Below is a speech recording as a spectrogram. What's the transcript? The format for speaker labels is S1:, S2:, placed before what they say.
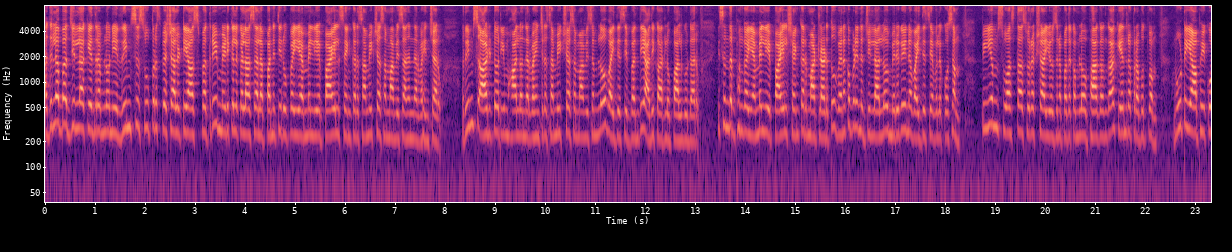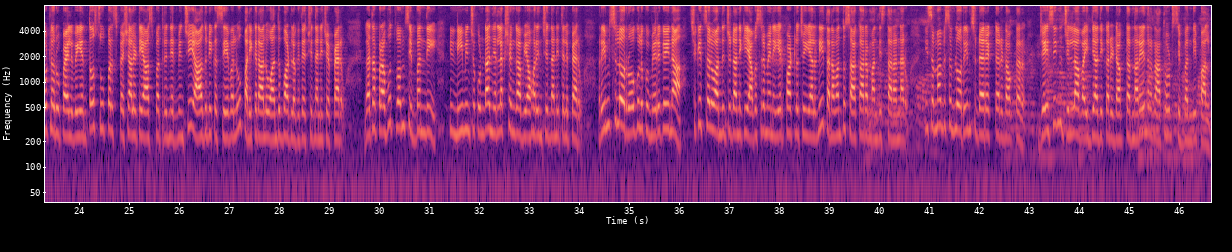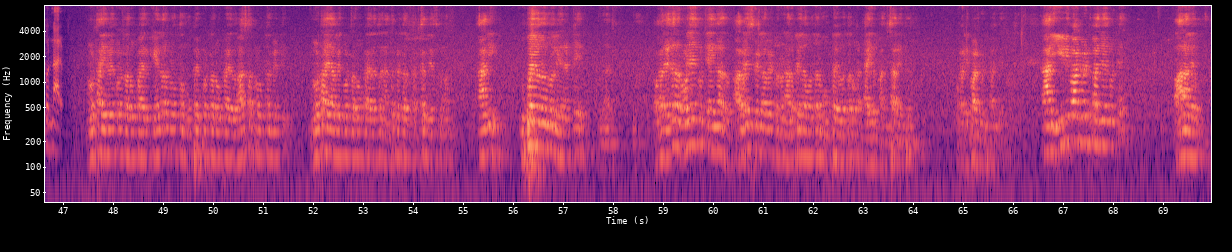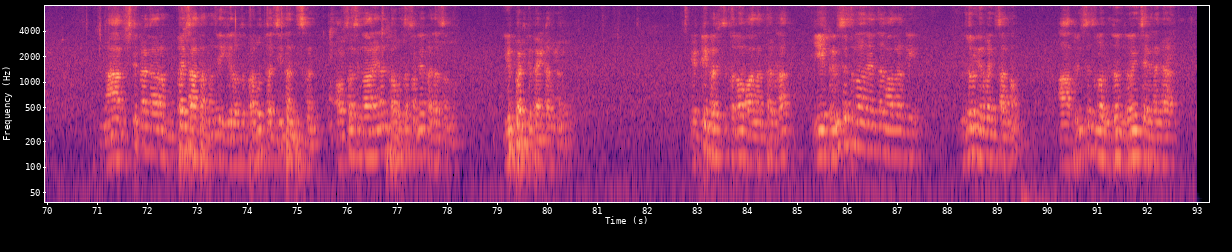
S1: ఆదిలాబాద్ జిల్లా కేంద్రంలోని RIMS super speciality ఆసుపత్రి మెడికల్ కళాశాల పనితీరుపై ఎమ్మెల్యే పాయల్ శంకర్ సమీక్షా సమావేశాన్ని నిర్వహించారు. రిమ్స్ ఆడిటోరియం హాల్లో నిర్వహించిన సమీక్షా సమావేశంలో వైద్య సిబ్బంది అధికారులు పాల్గొన్నారు. ఈ సందర్భంగా ఎమ్మెల్యే పాయల్ శంకర్ మాట్లాడుతూ వెనుకబడిన జిల్లాల్లో మెరుగైన వైద్య సేవల కోసం పీఎం స్వస్థ సురక్ష యోజన పథకంలో భాగంగా కేంద్ర ప్రభుత్వం నూట యాభై కోట్ల రూపాయల వ్యయంతో సూపర్ స్పెషాలిటీ ఆసుపత్రి నిర్మించి ఆధునిక సేవలు పరికరాలు అందుబాటులోకి తెచ్చిందని చెప్పారు. గత ప్రభుత్వం సిబ్బంది నియమించకుండా నిర్లక్ష్యంగా వ్యవహరించిందని తెలిపారు. రిమ్స్లో రోగులకు మెరుగైన చికిత్సలు అందించడానికి అవసరమైన ఏర్పాట్లు చేయాలని తన వంతు సహకారం అందిస్తారన్నారు ఈ సమావేశంలో రిమ్స్ డైరెక్టర్ డాక్టర్ జయసింగ్ జిల్లా వైద్యాధికారి డాక్టర్ నరేంద్ర రాథోడ్ సిబ్బంది పాల్గొన్నారు.
S2: నూట ఇరవై కోట్ల రూపాయలు కేంద్ర ప్రభుత్వం ముప్పై కోట్ల రూపాయలు రాష్ట్ర ప్రభుత్వం పెట్టి నూట యాభై కోట్ల రూపాయలతో ఎంత పెద్ద ఖర్చు చేసుకున్నాం. కానీ ఉపయోగంలో లేదంటే ఒక దగ్గర రోడ్ వేసుకుంటే ఏం కాదు. అరవై స్పీడ్లో పెట్టారు నలభైలో పోతారు ముప్పై పోతారు ఒక టైర్ పంచర్ అవుతుంది. ఒక డిపార్ట్మెంట్ పని చేయకుంటే. కానీ ఈ డిపార్ట్మెంట్ పని చేయకుంటే బాణాలే ఉంది నా దృష్టి ప్రకారం ముప్పై శాతం మంది ఈరోజు ప్రభుత్వ జీతం తీసుకొని అవుట్సోర్సింగ్ ద్వారా ప్రభుత్వ సొమ్మే ప్రజల సొమ్ము ఇప్పటికీ బయట ఉన్నారు. ఎట్టి పరిస్థితుల్లో వాళ్ళంతా కూడా ఈ ప్రిన్సెస్లోనైతే వాళ్ళని విధులు నిర్వహించాలనో ఆ ప్రిన్సెస్లో విధులు నిర్వహించే విధంగా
